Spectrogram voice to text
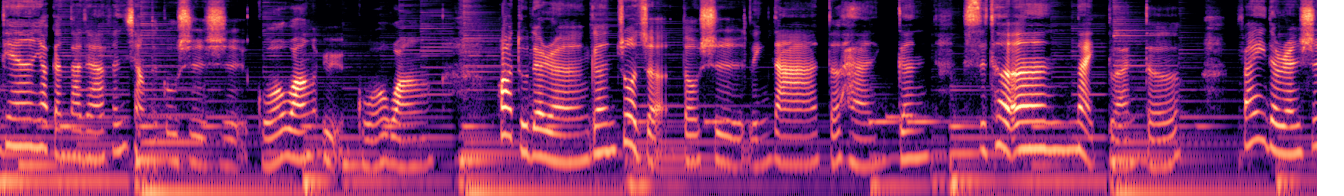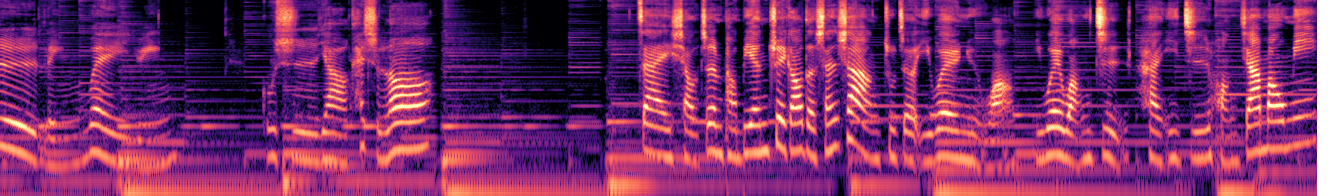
天要跟大家分享的故事是《国王与国王》。画图的人跟作者都是琳达·德涵跟斯特恩·奈德兰德，翻译的人是林蔚云。故事要开始喽！在小镇旁边最高的山上，住着一位女王、一位王子和一只皇家猫咪。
